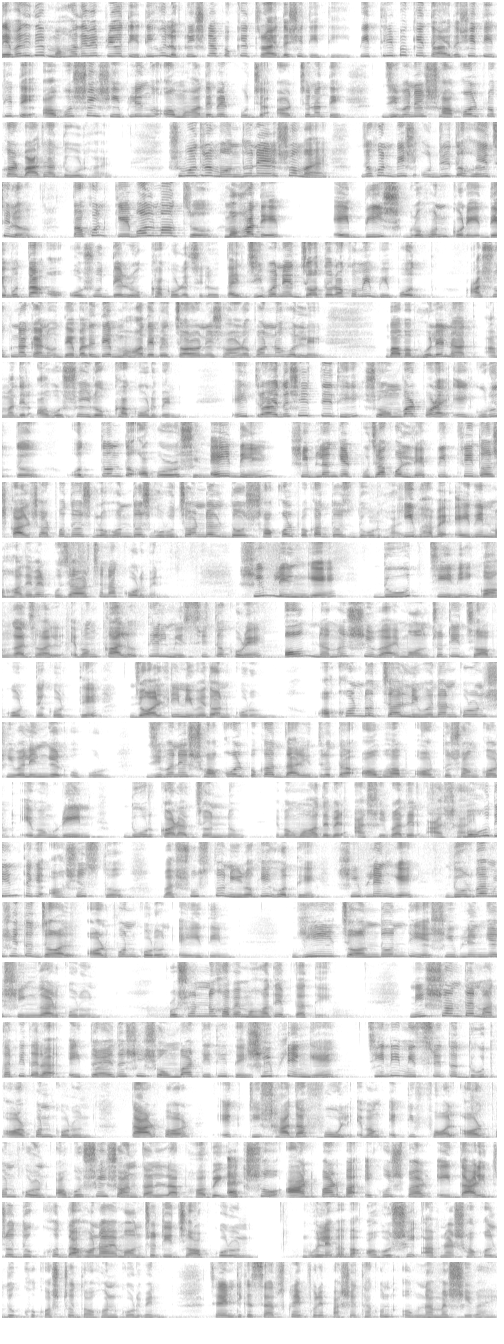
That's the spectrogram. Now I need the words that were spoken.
দেবাদিদেব মহাদেবের প্রিয় তিথি হল কৃষ্ণপক্ষের ত্রয়োদশী তিথি। পিতৃপক্ষের ত্রয়োদশী তিথিতে অবশ্যই শিবলিঙ্গ ও মহাদেবের পূজা অর্চনাতে জীবনের সকল প্রকার বাধা দূর হয়। সমুদ্র মন্থনের সময় যখন বিষ উদ্ধৃত হয়েছিল, তখন কেবলমাত্র মহাদেব এই বিষ গ্রহণ করে দেবতা ও অসুরদের রক্ষা করেছিল। তাই জীবনের যত রকমই বিপদ আসুক না কেন, দেবাদিদেব মহাদেবের চরণে শরণাপন্ন হলে বাবা ভোলেনাথ আমাদের অবশ্যই রক্ষা করবেন। এই ত্রয়োদশীর তিথি সোমবার পড়ায় এই গুরুত্ব অত্যন্ত অপরসীম। এই দিন শিবলিঙ্গের পূজা করলে পিতৃদোষ, কালসর্পদোষ গ্রহণ দোষ গুরুচণ্ডল দোষ, সকল প্রকার দোষ দূর হয়। কীভাবে এই দিন মহাদেবের পূজা অর্চনা করবেন? শিবলিঙ্গে দুধ, চিনি, গঙ্গা জল এবং কালো তিল মিশ্রিত করে ওম নমঃ শিবায় মন্ত্রটি জপ করতে করতে জলটি নিবেদন করুন। অখণ্ড চাল নিবেদন করুন শিবলিঙ্গের উপর। জীবনের সকল প্রকার দারিদ্রতা, অভাব অর্থ সংকট এবং ঋণ দূর করার জন্য এবং মহাদেবের আশীর্বাদের আশা বহুদিন থেকে অসুস্থ বা সুস্থ নিরোগী হতে শিবলিঙ্গে দুর্বা মিশ্রিত জল অর্পণ করুন এই দিন। ঘি, চন্দন দিয়ে শিবলিঙ্গে শৃঙ্গার করুন। প্রসন্ন হবে মহাদেব তাতে। নিঃসন্তান মাতাপিতারা এই ত্রয়োদশী সোমবার তিথিতে শিবলিঙ্গে চিনি মিশ্রিত দুধ অর্পণ করুন। তারপর একটি সাদা ফুল এবং একটি ফল অর্পণ করুন। অবশ্যই সন্তান লাভ হবে। একশো আট বার বা একুশ বার এই দারিদ্র দুঃখ দহনায় মন্ত্রটি জপ করুন। ভোলে বাবা, অবশ্যই আপনার সকল দুঃখ কষ্ট দহন করবেন। চ্যানেলটিকে সাবস্ক্রাইব করে পাশে থাকুন। ওম নমঃ শিবায়।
